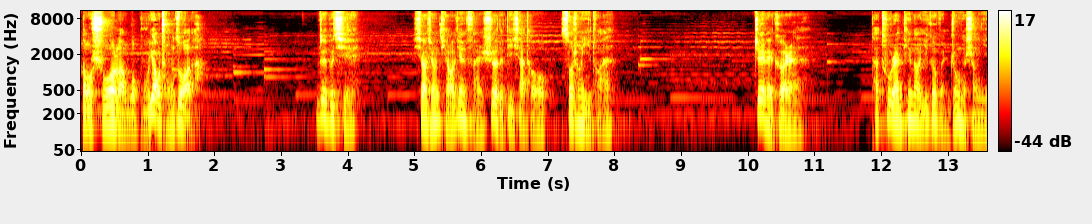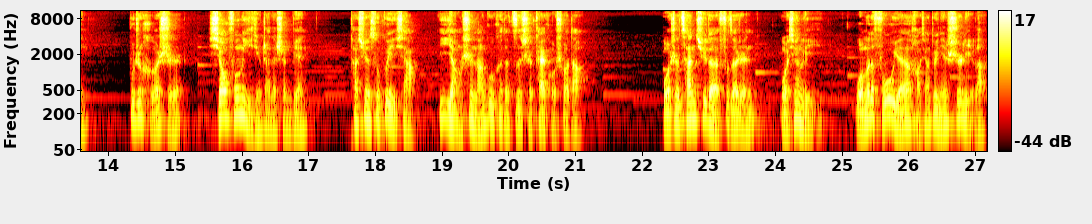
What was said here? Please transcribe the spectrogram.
都说了，我不要重做的。对不起，小熊条件反射的低下头，缩成一团。这位客人，他突然听到一个稳重的声音，不知何时，萧峰已经站在身边。他迅速跪下，以仰视男顾客的姿势开口说道。我是餐区的负责人，我姓李。我们的服务员好像对您失礼了，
